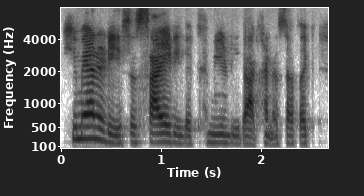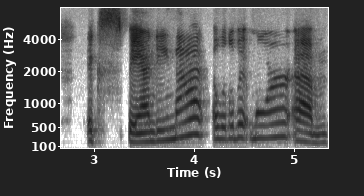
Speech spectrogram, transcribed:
humanity society the community that kind of stuff like expanding that a little bit more? Um,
